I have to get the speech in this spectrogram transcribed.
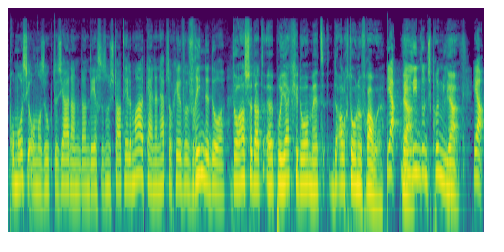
promotieonderzoek. Dus ja, dan, dan leert ze zo'n stad helemaal kennen en heb ze ook heel veel vrienden door. Daar had ze dat eh, project gedaan met de allochtone vrouwen. Ja, bij Ja. Sprungli. Ja, Ja,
